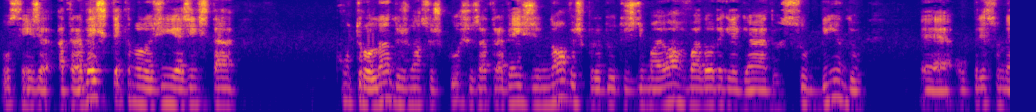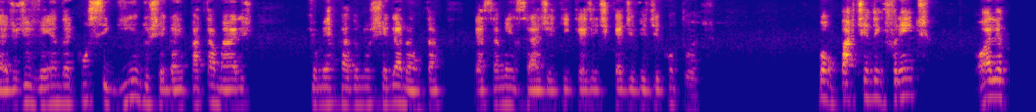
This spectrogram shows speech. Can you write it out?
ou seja, através de tecnologia, a gente está controlando os nossos custos através de novos produtos de maior valor agregado, subindo é, o preço médio de venda, conseguindo chegar em patamares que o mercado não chega não, tá? Essa é mensagem aqui que a gente quer dividir com todos. Bom, partindo em frente, Olha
